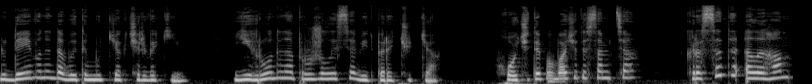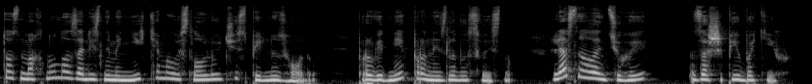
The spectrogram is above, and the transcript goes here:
людей вони давитимуть як черв'яків. Її груди напружилися від передчуття. Хочете побачити самця? Креседа елегантно змахнула залізними нігтями, висловлюючи спільну згоду. Провідник пронизливо свиснув. Ляснули ланцюги, зашипів батіг.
